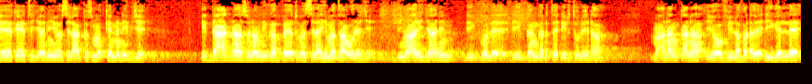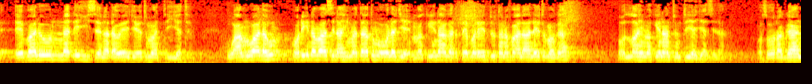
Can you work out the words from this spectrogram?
إيه كي تجاني يوسلا كسمك كننيف جي. ادعى الناس نمني قبيت مسلا همتا أولجي دماء رجال ديقان قرتي إرتوليدا معنى كان يوفي لفدوي ديقل إبالون نديس ندوي جيتمت إيته وأموالهم هورينا ما سلا همتاتهم أولجي. مكينا قرتي بريدو تنفع عليتم أقا والله مكينا تنتي جازلا وصورة كان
